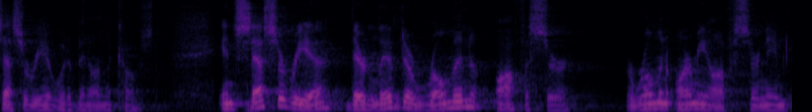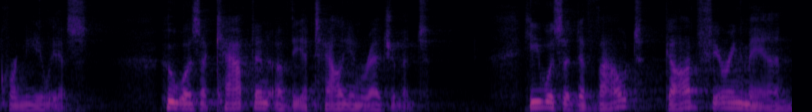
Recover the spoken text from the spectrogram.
Caesarea would have been on the coast. In Caesarea, there lived a Roman officer a Roman army officer named Cornelius, who was a captain of the Italian regiment. He was a devout, God fearing man,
